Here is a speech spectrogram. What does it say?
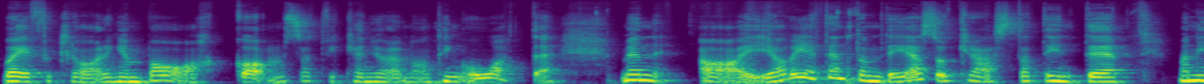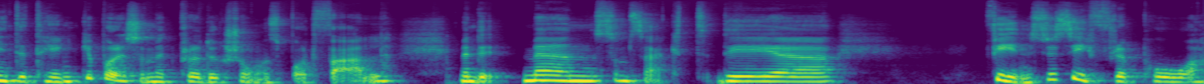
vad är förklaringen bakom så att vi kan göra någonting åt det. Men ja, jag vet inte om det är så krasst att inte, man inte tänker på det som ett produktionsbortfall. Men, det, men som sagt, det finns ju siffror på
